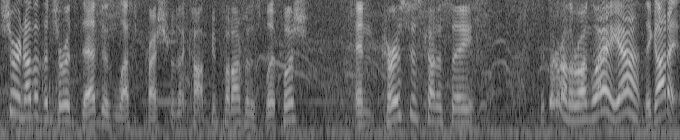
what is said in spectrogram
sure, now that the turret's dead, there's less pressure that Cop can put on for the split push. And Curse just kind of say, they're going around the wrong way. Yeah, they got it.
